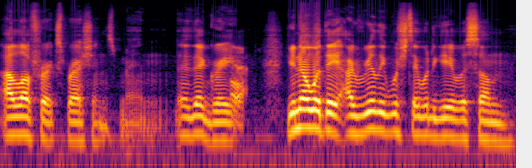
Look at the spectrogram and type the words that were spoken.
I love her expressions, man. They're, they're great. Oh. You know what? They I really wish they would have gave us some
